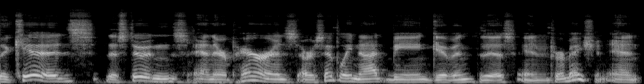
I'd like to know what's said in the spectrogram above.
the kids, the students, and their parents are simply not being given this information. And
